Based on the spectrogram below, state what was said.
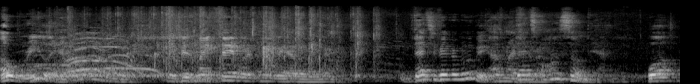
Oh, really? Which is my favorite movie ever done. That's your favorite movie. That's my That's favorite. awesome. Well,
